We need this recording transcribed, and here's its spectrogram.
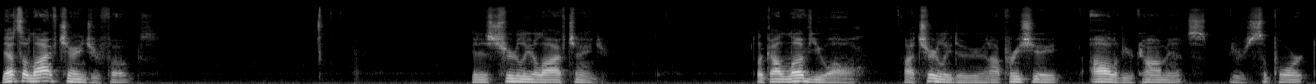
that's a life changer, folks. It is truly a life changer. Look, I love you all. I truly do. And I appreciate all of your comments, your support.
